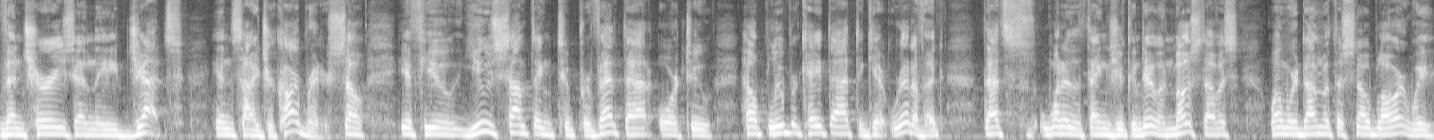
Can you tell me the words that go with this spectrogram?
Venturis and the jets inside your carburetors. So if you use something to prevent that or to help lubricate that to get rid of it, that's one of the things you can do. And most of us, when we're done with the snowblower, we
